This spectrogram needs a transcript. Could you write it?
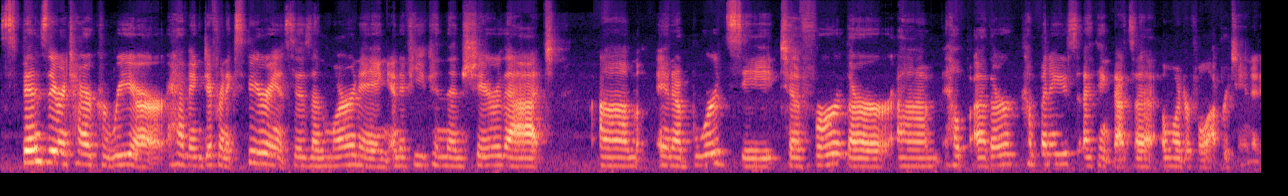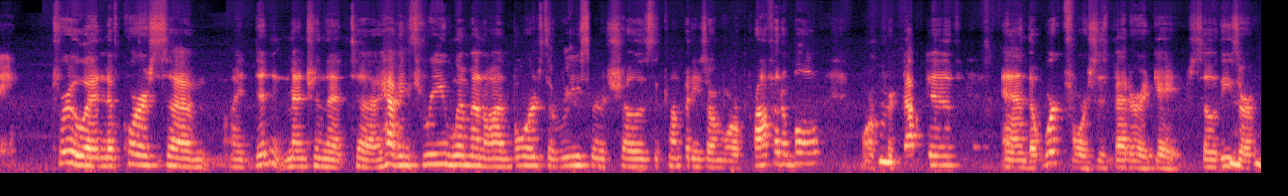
spends their entire career having different experiences and learning. And if you can then share that um, in a board seat to further um, help other companies, I think that's a, a wonderful opportunity. True. And of course, um, I didn't mention that uh, having three women on boards, the research shows the companies are more profitable, more hmm. productive, and the workforce is better engaged. So these are mm-hmm.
